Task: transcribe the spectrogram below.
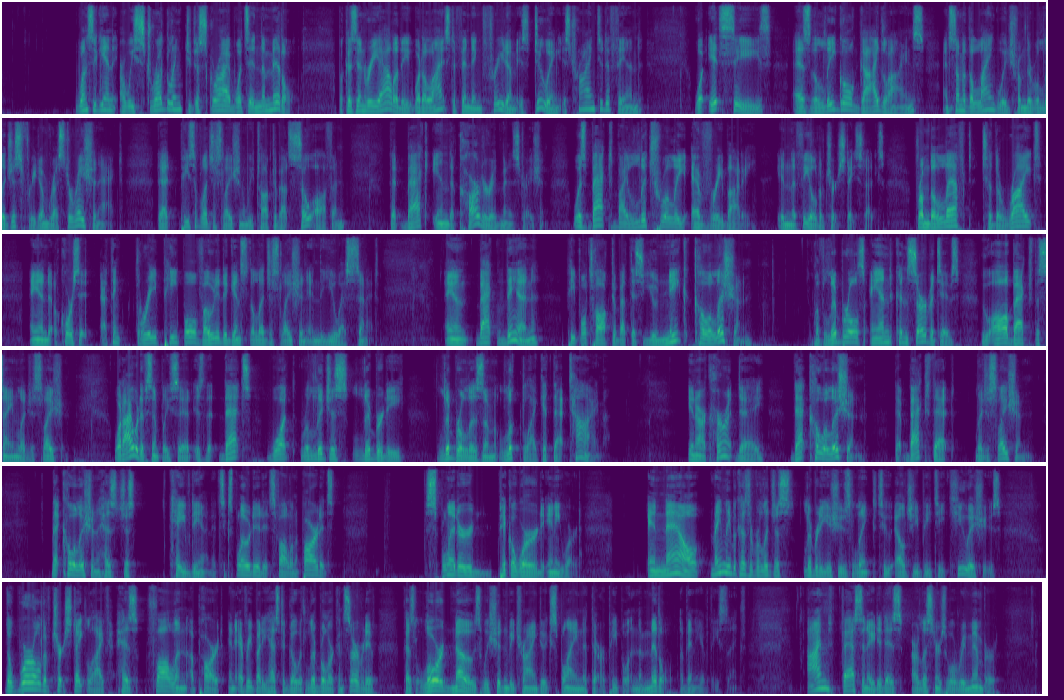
once again, are we struggling to describe what's in the middle? Because in reality, what Alliance Defending Freedom is doing is trying to defend what it sees as the legal guidelines and some of the language from the Religious Freedom Restoration Act. That piece of legislation we've talked about so often that back in the Carter administration was backed by literally everybody in the field of church state studies, from the left to the right. And of course, it, I think three people voted against the legislation in the U.S. Senate. And back then, people talked about this unique coalition of liberals and conservatives who all backed the same legislation. What I would have simply said is that that's what religious liberty liberalism looked like at that time. In our current day, that coalition that backed that legislation, that coalition has just caved in. It's exploded, it's fallen apart, it's splintered, pick a word, any word. And now, mainly because of religious liberty issues linked to LGBTQ issues, the world of church state life has fallen apart, and everybody has to go with liberal or conservative because Lord knows we shouldn't be trying to explain that there are people in the middle of any of these things. I'm fascinated, as our listeners will remember,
